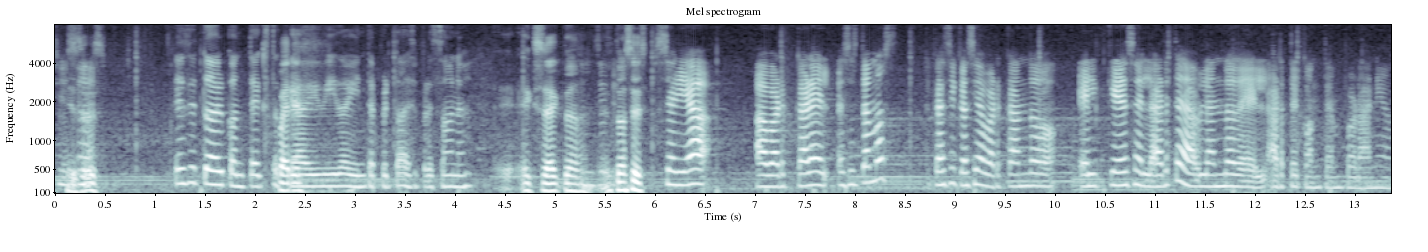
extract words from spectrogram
Sí, ¿ya o sea, sabes? Es de todo el contexto que ha vivido e interpretado esa persona. Eh, Exacto. Entonces- Entonces, sería abarcar el... O sea, estamos casi casi abarcando el qué es el arte, hablando del arte contemporáneo.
